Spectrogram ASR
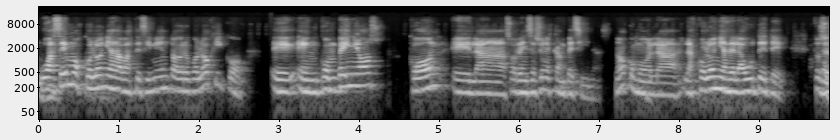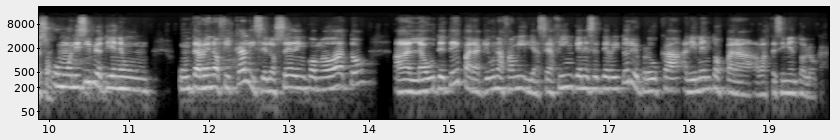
o hacemos colonias de abastecimiento agroecológico eh, en convenios con eh, las organizaciones campesinas, ¿no? como las colonias de la UTT. Entonces, un municipio tiene un, un, terreno fiscal y se lo cede en comodato a la UTT para que una familia se afinque en ese territorio y produzca alimentos para abastecimiento local.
